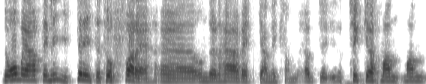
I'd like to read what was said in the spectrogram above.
Nu har man ju haft det lite, lite tuffare eh, under den här veckan. Liksom. Jag, jag, tycker att man, man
